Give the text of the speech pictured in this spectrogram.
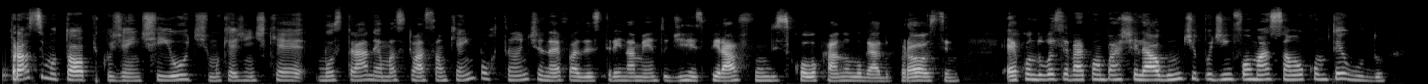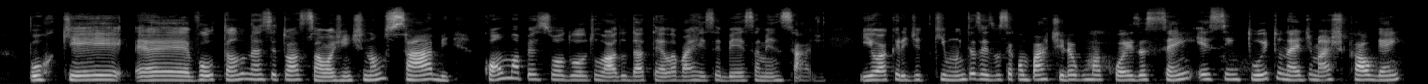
O próximo tópico, gente, e último, que a gente quer mostrar, né, uma situação que é importante, né, fazer esse treinamento de respirar fundo e se colocar no lugar do próximo, é quando você vai compartilhar algum tipo de informação ou conteúdo. Porque, é, voltando nessa situação, a gente não sabe como a pessoa do outro lado da tela vai receber essa mensagem. E eu acredito que muitas vezes você compartilha alguma coisa sem esse intuito, né, de machucar alguém,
